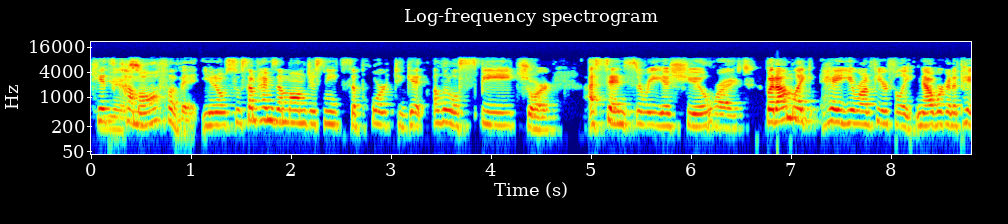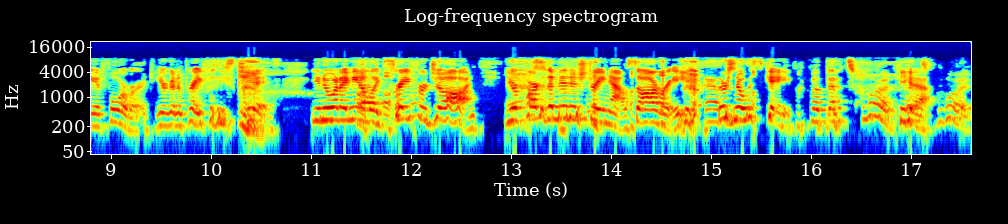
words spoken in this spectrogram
Kids Yes. come off of it, you know. So sometimes a mom just needs support to get a little speech or a sensory issue. Right. But I'm like, hey, you're on Fearfully. Now we're going to pay it forward. You're going to pray for these kids. You know what I mean? I'm like, pray for John. You're part of the ministry now. Sorry. There's no escape. But that's good. That's Yeah. good.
